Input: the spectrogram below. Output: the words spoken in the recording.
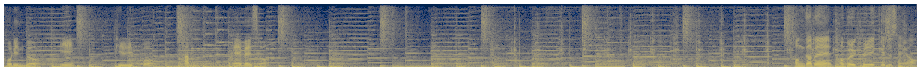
고린도 2. 빌립보 3. 에베소 정답에 더블 클릭해 주세요.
